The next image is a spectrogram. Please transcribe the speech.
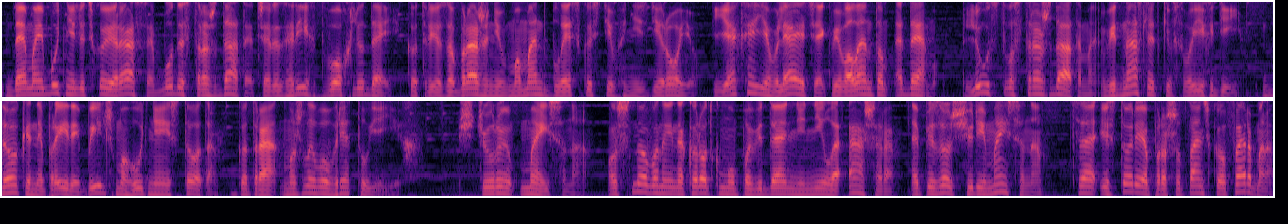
де майбутнє людської раси буде страждати через гріх двох людей, котрі зображені в момент близькості в гнізді рою, яке являється еквівалентом Едему. Людство страждатиме від наслідків своїх дій, доки не прийде більш могутня істота, котра, можливо, врятує їх. Щури Мейсона, оснований на короткому повіданні Ніла Ашера, епізод Щурі Мейсона це історія про шотландського фермера,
